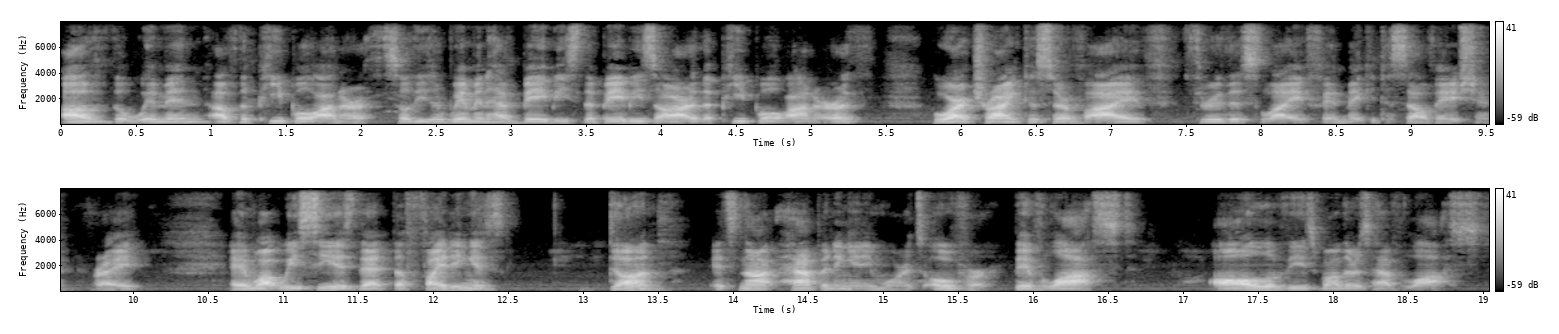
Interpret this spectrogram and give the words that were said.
of the women, of the people on earth. So these women have babies. The babies are the people on earth who are trying to survive through this life and make it to salvation, right? And what we see is that the fighting is done it's not happening anymore. It's over. They've lost. All of these mothers have lost.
